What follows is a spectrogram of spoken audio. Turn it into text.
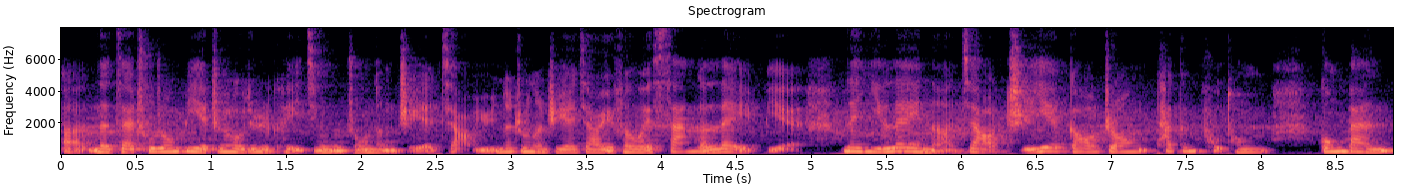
呃，那在初中毕业之后就是可以进入中等职业教育。那中等职业教育分为三个类别，那一类呢叫职业高中，它跟普通公办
